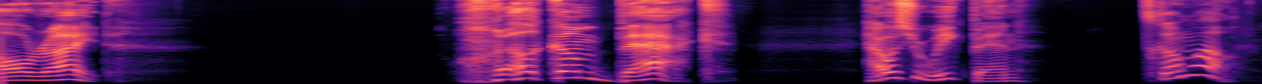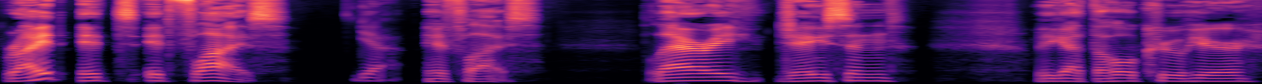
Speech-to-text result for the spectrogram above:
All right. Welcome back. How was your week, Ben? It's going well. Right? It it flies. Yeah. It flies. Larry, Jason, we got the whole crew here.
